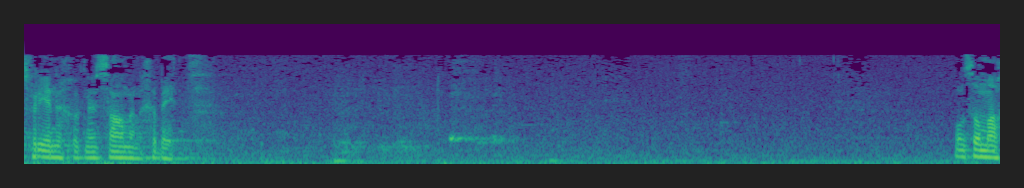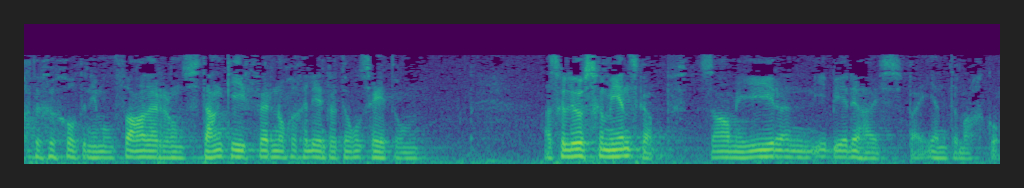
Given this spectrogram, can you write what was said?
Ons verenig ook nou saam in gebed. Ons almagtige God en Hemel Vader, ons dankie vir nog 'n geleentheid wat ons het om as geloofsgemeenskap saam hier in U bedehuis byeen te mag kom.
